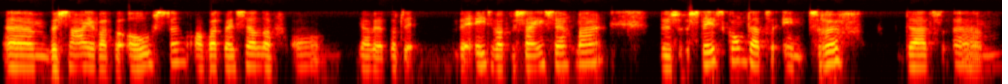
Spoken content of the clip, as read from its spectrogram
Um, we zaaien wat we oosten, of wat wij zelf, um, ja, wat we, eten wat we zijn, zeg maar. Dus steeds komt dat in terug, dat um,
